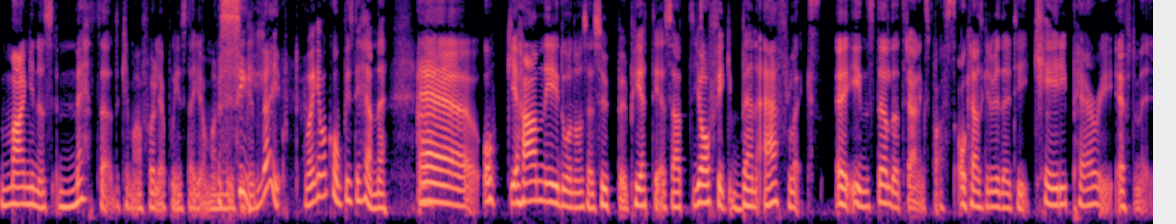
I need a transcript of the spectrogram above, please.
Magnus Method kan man följa på Instagram. Man. Silla gjort det. Det var en gammal kompis till henne. Eh, och han är ju då någon super-PT så att jag fick Ben Afflecks eh, inställda träningspass och han skrev vidare till Katy Perry efter mig.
